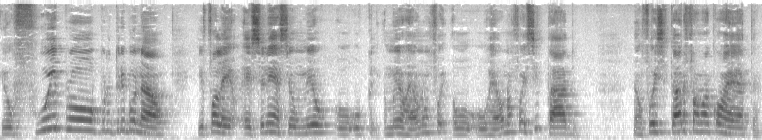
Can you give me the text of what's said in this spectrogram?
eu fui pro, pro tribunal e falei, excelência, o meu, o, o meu réu não foi, o, o réu não foi citado. Não foi citado de forma correta.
